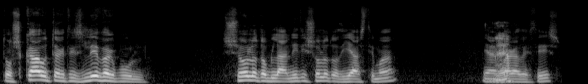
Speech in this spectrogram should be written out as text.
το σκάουτερ της Λίβερπουλ σε όλο τον πλανήτη, σε όλο το διάστημα, για να ναι. παραδεχτείς.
